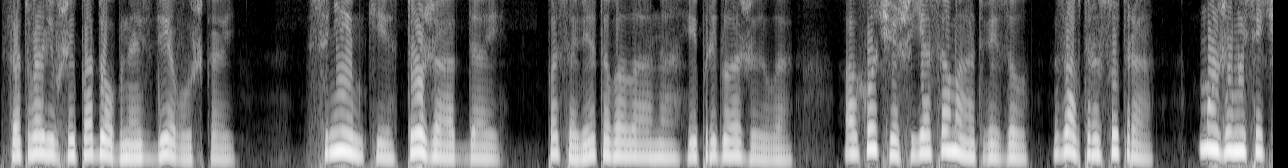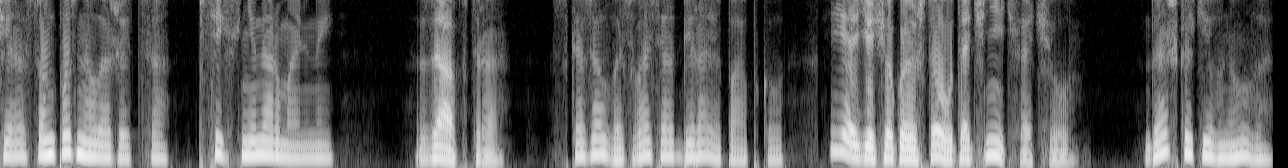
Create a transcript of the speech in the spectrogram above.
сотворивший подобное с девушкой. «Снимки тоже отдай», — посоветовала она и предложила. «А хочешь, я сама отвезу, завтра с утра. Можем и сейчас, он поздно ложится. Псих ненормальный. Завтра, сказал Вась-Вася, отбирая папку. Я еще кое-что уточнить хочу. Дашка кивнула.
